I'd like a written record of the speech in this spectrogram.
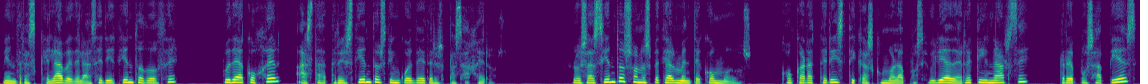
mientras que el AVE de la serie 112 puede acoger hasta 353 pasajeros. Los asientos son especialmente cómodos, con características como la posibilidad de reclinarse, reposapiés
